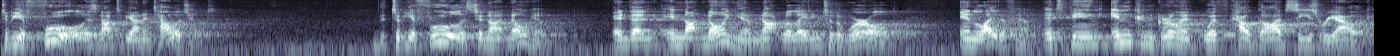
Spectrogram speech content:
To be a fool is not to be unintelligent. To be a fool is to not know Him. And then, in not knowing Him, not relating to the world in light of Him. It's being incongruent with how God sees reality.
